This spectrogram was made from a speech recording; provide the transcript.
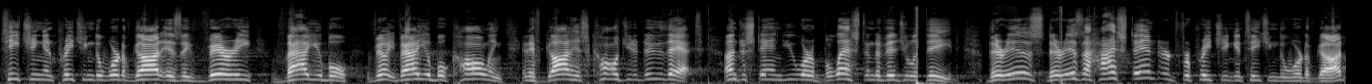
teaching and preaching the Word of God is a very valuable, very valuable calling. And if God has called you to do that, understand you are a blessed individual indeed. There is, there is a high standard for preaching and teaching the Word of God.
